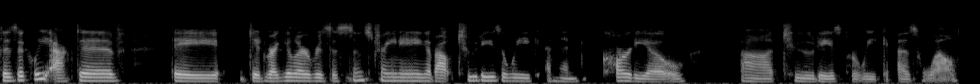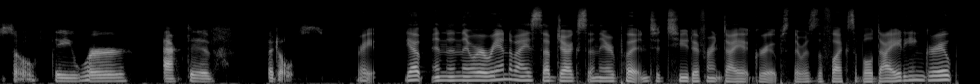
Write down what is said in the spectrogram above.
physically active. They did regular resistance training about two days a week and then cardio uh, two days per week as well. So they were active adults. Right. Yep. And then they were randomized subjects and they were put into two different diet groups. There was the flexible dieting group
